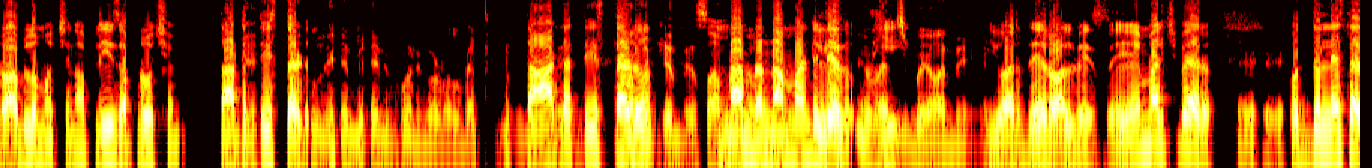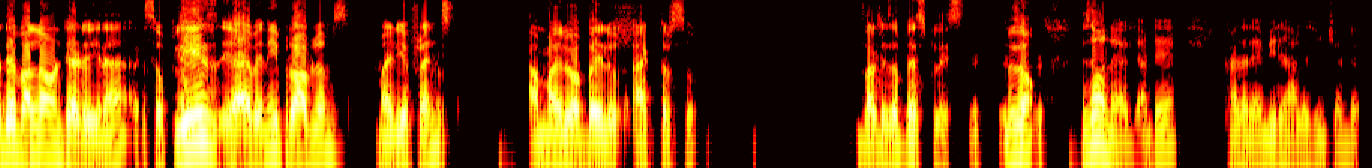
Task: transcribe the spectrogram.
ప్రాబ్లం వచ్చినా ప్లీజ్ అప్రోచ్ హిమ్. తాట తీస్తాడు. తాట తీస్తాడు? నన్ను నమ్మండి లేదు. You are there always. ఏం మర్చిపోయారు? పొద్దున్న లేస్తే అదే పనిలో ఉంటాడు ఈయన. So please you have any problems my dear friends అమ్మాయిలు అబ్బాయిలు actors that is the best place నిజం. నిజం. అంటే కాదనే మీరే ఆలోచించండి.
